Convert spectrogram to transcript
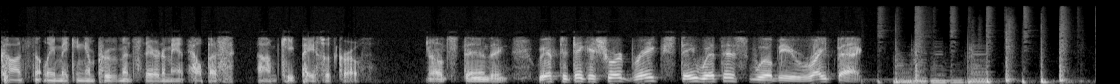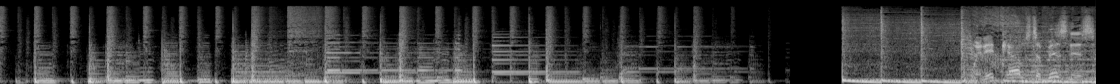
constantly making improvements there to man, help us um, keep pace with growth. Outstanding. We have to take a short break. Stay with us. We'll be right back. When it comes to business,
